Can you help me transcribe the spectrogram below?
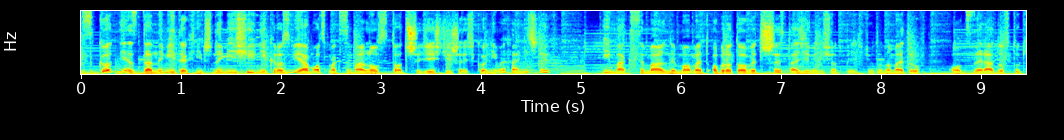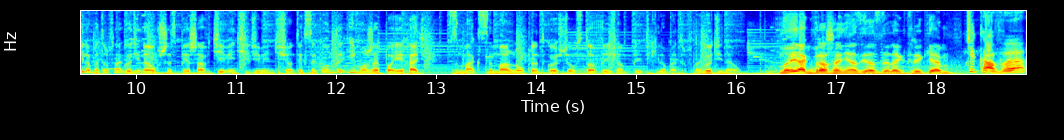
Zgodnie z danymi technicznymi silnik rozwija moc maksymalną 136 koni mechanicznych i maksymalny moment obrotowy 395 Nm. Od 0 do 100 km na godzinę przyspiesza w 9,9 sekundy i może pojechać z maksymalną prędkością 155 km na godzinę. No i jak wrażenia z jazdy elektrykiem? Ciekawe,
